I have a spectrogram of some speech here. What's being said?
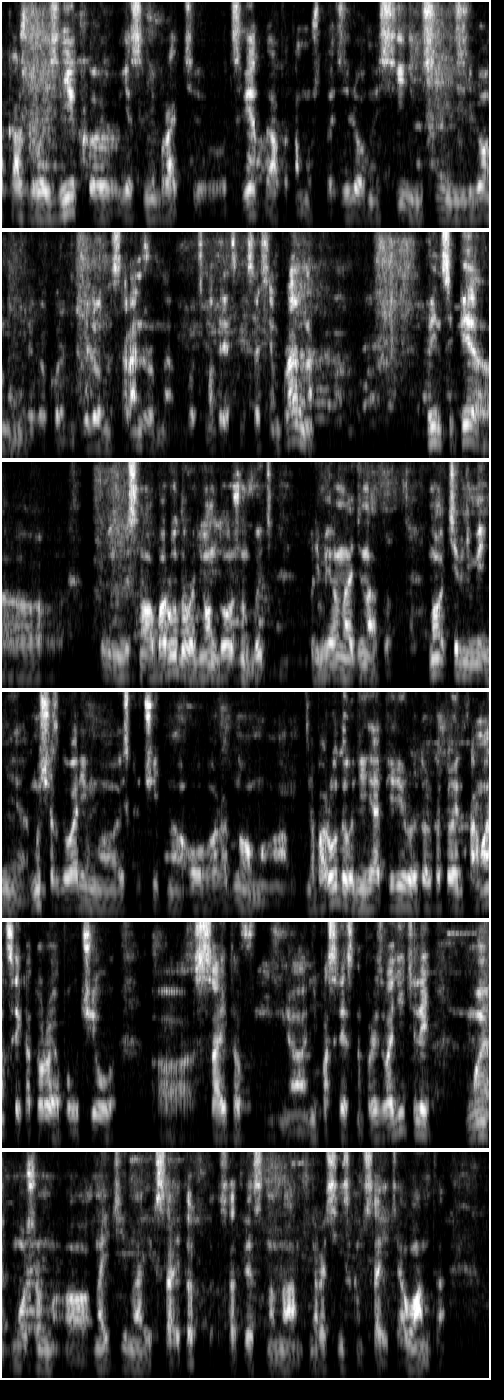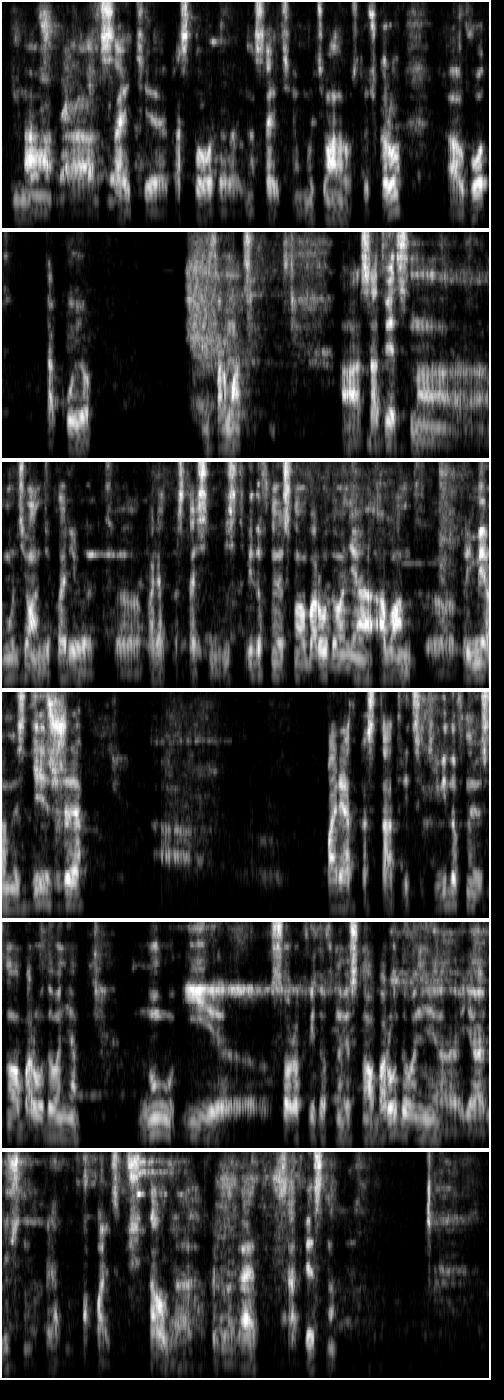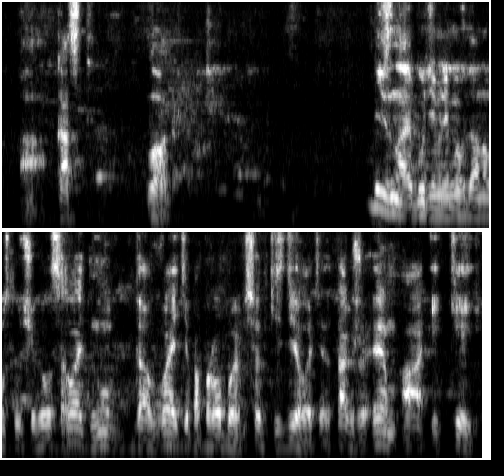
каждого из них, э, если не брать э, цвет, да, потому что зеленый синий с зеленым или какой-нибудь зеленый с оранжевым, будет смотреться не совсем правильно. В принципе, э, навесного оборудования он должен быть примерно одинаковым. Но, тем не менее, мы сейчас говорим э, исключительно о родном э, оборудовании. Я оперирую только той информацией, которую я получил э, с сайтов непосредственно производителей. Мы можем найти на их сайтах, соответственно, на российском сайте Аванта, на сайте Кастлодера и на сайте multivanrus.ru вот такую информацию. Соответственно, мультиван декларирует порядка 170 видов навесного оборудования, Авант примерно здесь же, порядка 130 видов навесного оборудования. Ну и 40 видов навесного оборудования, я лично прямо по пальцам считал, да, предлагает, соответственно, каст логер. Не знаю, будем ли мы в данном случае голосовать, ну давайте попробуем все-таки сделать это. Также М, А и К.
